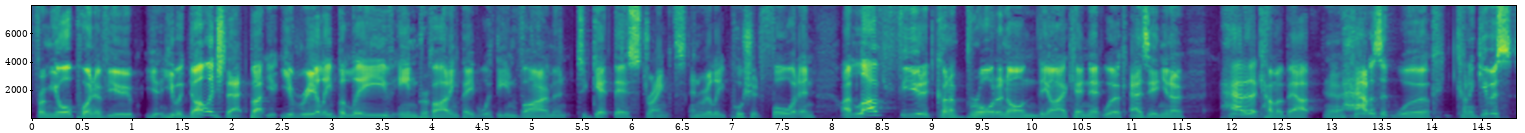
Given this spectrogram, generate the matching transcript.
from your point of view, you, you acknowledge that, but you, you really believe in providing people with the environment to get their strengths and really push it forward. And I'd love for you to kind of broaden on the iCan network, as in, you know, how did it come about? You know, how does it work? Kind of give us,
